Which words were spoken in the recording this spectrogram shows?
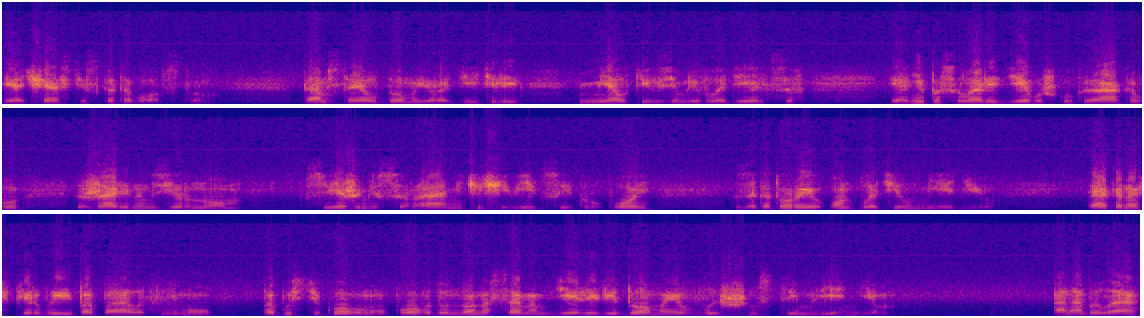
и отчасти скотоводством. Там стоял дом ее родителей, мелких землевладельцев, и они посылали девушку к Иакову жареным зерном, свежими сырами, чечевицей и крупой, за которые он платил медью. Так она впервые попала к нему, по пустяковому поводу, но на самом деле ведомая высшим стремлением. Она была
